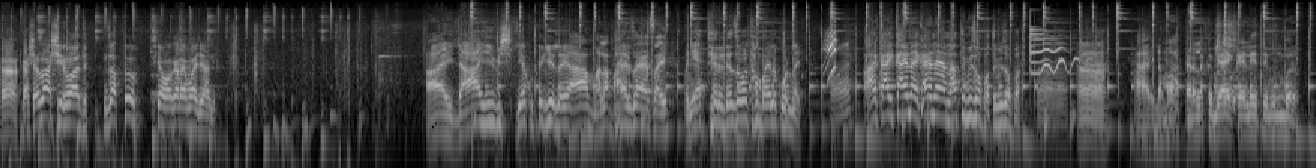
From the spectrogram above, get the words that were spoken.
हा कशाचा आशीर्वाद? जातो सेवा करायला माझ्या आणि आयला ही विश्ल्या कुठे गेलं या? मला बाहेर जायचं आहे. पण या थेरड्याजवळ थांबायला कोण नाही. आ, काय काय नाही काय नाही ना तुम्ही झोपा तुम्ही झोपा. हा. आईला म्हाताऱ्याला कमी ऐकायला येते म्हणून बरं.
